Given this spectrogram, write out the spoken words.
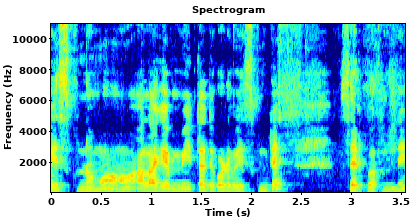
వేసుకున్నామో అలాగే మిగతాది కూడా వేసుకుంటే సరిపోతుంది.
